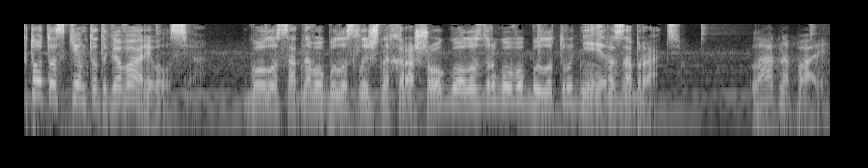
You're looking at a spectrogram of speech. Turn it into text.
Кто-то с кем-то договаривался. Голос одного было слышно хорошо, голос другого было труднее разобрать. «Ладно, парень,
